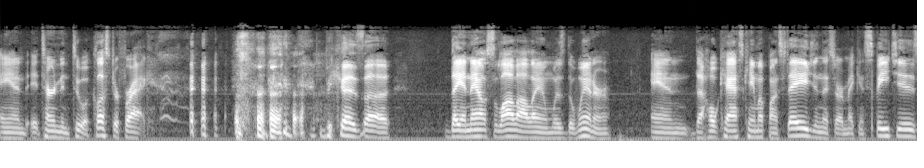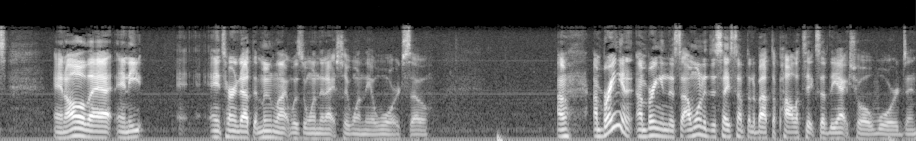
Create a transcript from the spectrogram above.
And it turned into a cluster frack. because uh, they announced La La Land was the winner, and the whole cast came up on stage and they started making speeches and all that, and he and it turned out that Moonlight was the one that actually won the award. So I'm I'm bringing I'm bringing this. I wanted to say something about the politics of the actual awards, and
